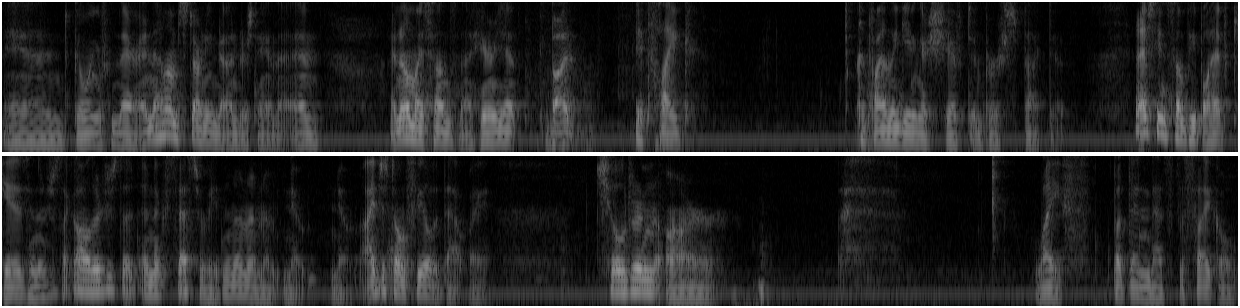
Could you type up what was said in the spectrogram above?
and going from there. And now I'm starting to understand that. And I know my son's not here yet, but it's like I'm finally getting a shift in perspective. And I've seen some people have kids and they're just like, oh, they're just a, an accessory. No, no, no, no, no. I just don't feel it that way. Children are life. But then that's the cycle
